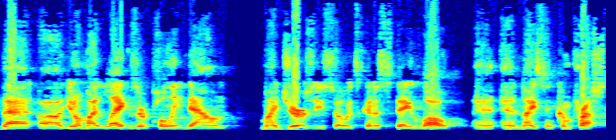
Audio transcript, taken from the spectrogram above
that uh, you know my legs are pulling down my jersey, so it's going to stay low and, and nice and compressed.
